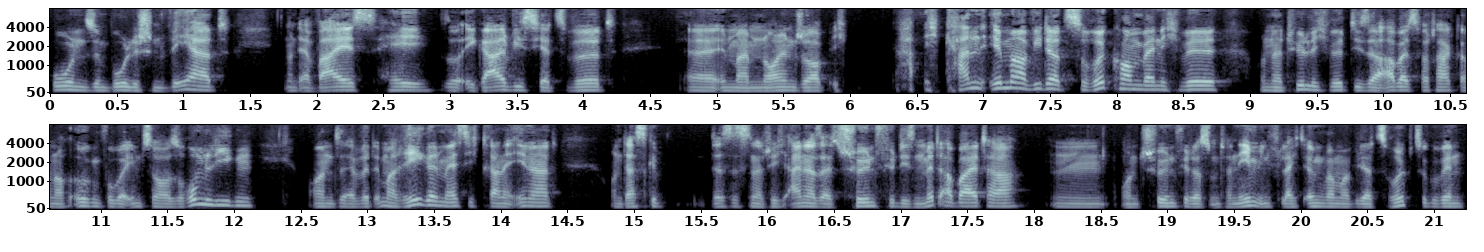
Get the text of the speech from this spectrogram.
hohen symbolischen Wert und er weiß, hey, so egal wie es jetzt wird äh, in meinem neuen Job, ich ich kann immer wieder zurückkommen, wenn ich will. Und natürlich wird dieser Arbeitsvertrag dann auch irgendwo bei ihm zu Hause rumliegen und er wird immer regelmäßig dran erinnert. Und das gibt das ist natürlich einerseits schön für diesen Mitarbeiter mh, mm, und schön für das Unternehmen, ihn vielleicht irgendwann mal wieder zurückzugewinnen.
